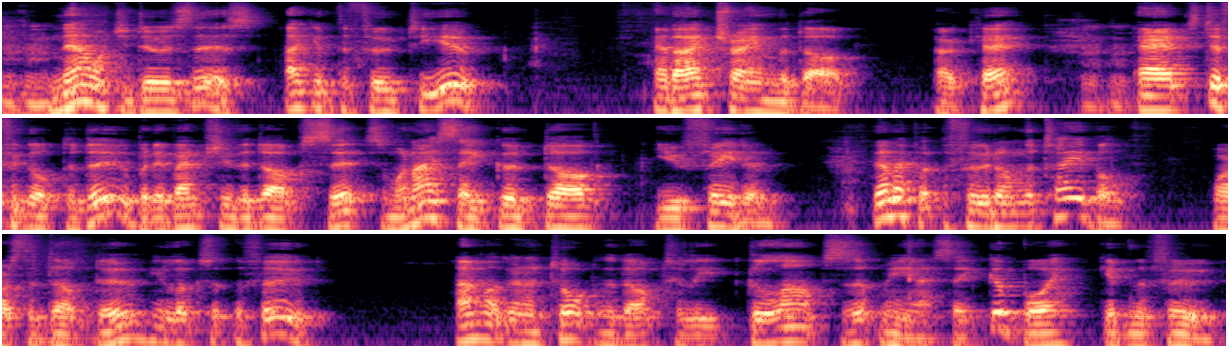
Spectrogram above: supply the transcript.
Mhm. Now what you do is this: I give the food to you, and I train the dog. Okay, Mhm. and it's difficult to do, but eventually the dog sits, and when I say good dog, you feed him. Then I put the food on the table. What does the dog do? He looks at the food. I'm not going to talk to the dog till he glances at me. I say, good boy, give him the food.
